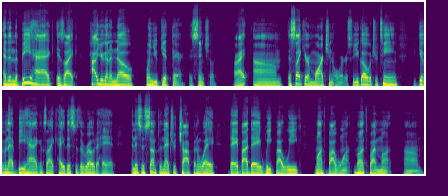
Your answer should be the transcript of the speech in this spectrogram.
And then the BHAG is like how you're gonna know when you get there, essentially. All right. Um, it's like your marching order. So you go with your team, you give them that BHAG, and it's like, hey, this is the road ahead. And this is something that you're chopping away day by day, week by week, month by one, month by month. Um,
